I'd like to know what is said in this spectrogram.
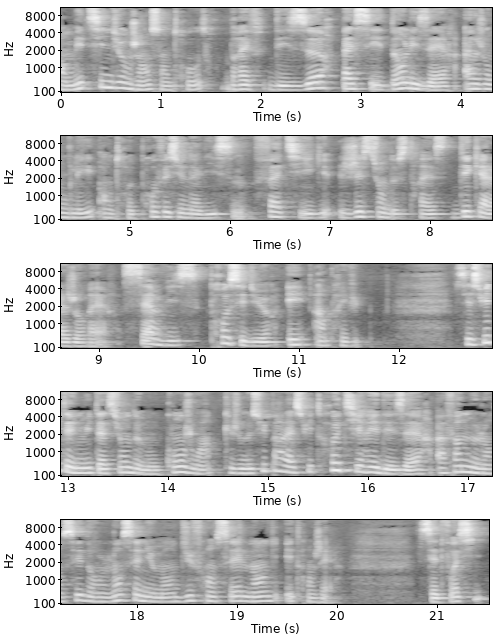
en médecine d'urgence entre autres, bref, des heures passées dans les airs à jongler entre professionnalisme, fatigue, gestion de stress, décalage horaire, service, procédure et imprévu. C'est suite à une mutation de mon conjoint que je me suis par la suite retirée des airs afin de me lancer dans l'enseignement du français langue étrangère. Cette fois-ci,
